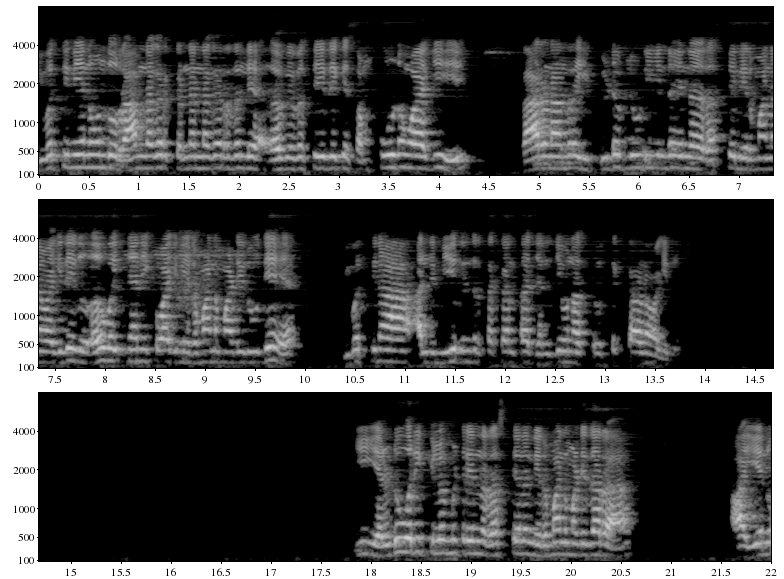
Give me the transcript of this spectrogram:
ಇವತ್ತಿನ ಏನೋ ಒಂದು ರಾಮನಗರ್, ಕಣ್ಣನ್ ನಗರದಲ್ಲಿ ಅವ್ಯವಸ್ಥೆ ಇದಕ್ಕೆ ಸಂಪೂರ್ಣವಾಗಿ ಕಾರಣ ಅಂದ್ರೆ ಈ ಪಿ ಡಬ್ಲ್ಯೂ ಡಿ ಇಂದ ಏನು ರಸ್ತೆ ನಿರ್ಮಾಣವಾಗಿದೆ, ಇದು ಅವೈಜ್ಞಾನಿಕವಾಗಿ ನಿರ್ಮಾಣ ಮಾಡಿರುವುದೇ ಇವತ್ತಿನ ಅಲ್ಲಿ ನೀರು ನಿಂದಿರ್ತಕ್ಕಂಥ ಜನಜೀವನ ಅಸ್ತವ್ಯಸ್ತಕ್ಕೆ ಕಾರಣವಾಗಿದೆ. ಈ ಎರಡೂವರೆ ಕಿಲೋಮೀಟರ್ ರಸ್ತೆಯನ್ನು ನಿರ್ಮಾಣ ಮಾಡಿದಾರ ಆ ಏನು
